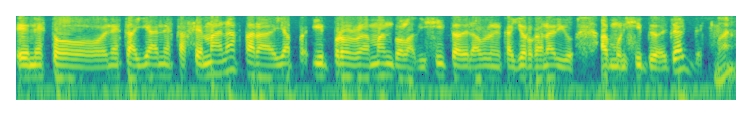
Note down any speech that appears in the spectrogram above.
en esto, en esta ya en esta semana para ya ir programando la visita de la Orden del Cayor Canario al municipio de Telde. Bueno,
